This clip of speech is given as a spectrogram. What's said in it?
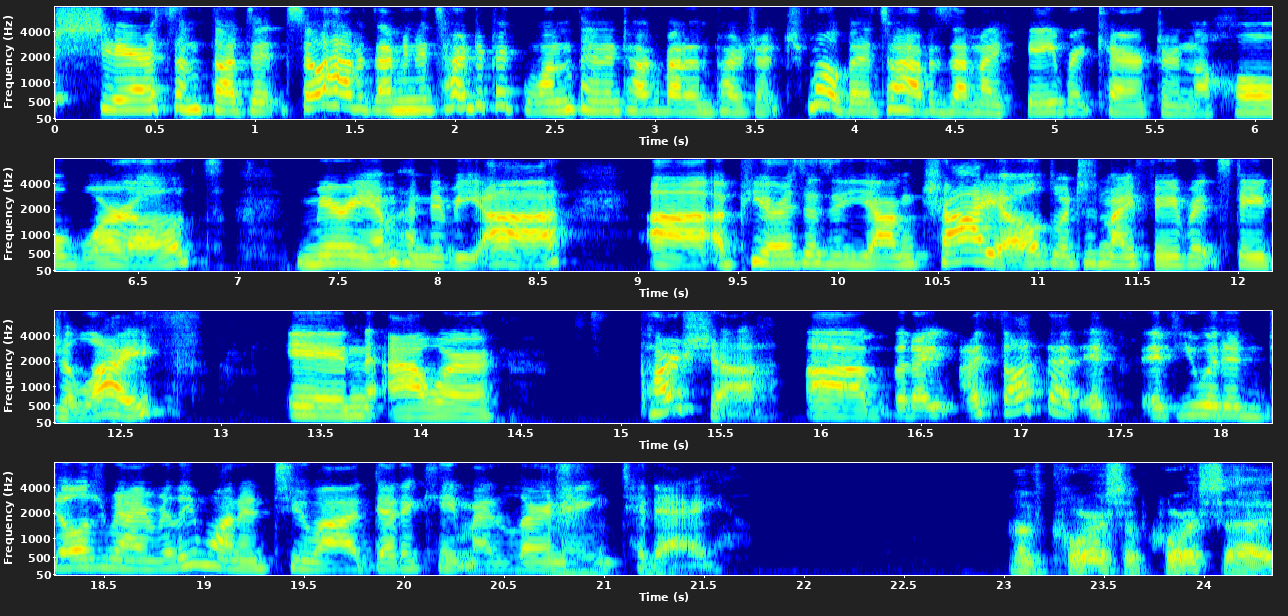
to share some thoughts. It so happens, I mean, it's hard to pick one thing to talk about in Parshat Shemot, but it so happens that my favorite character in the whole world, Miriam Haniviah, uh, appears as a young child, which is my favorite stage of life in our Parsha. Um, but I, I thought that if, if you would indulge me, I really wanted to uh, dedicate my learning today. Of course, of course. Uh,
